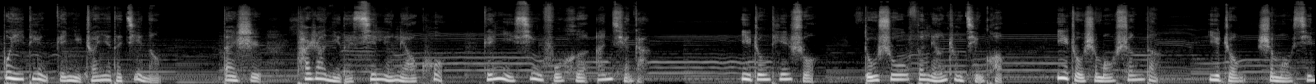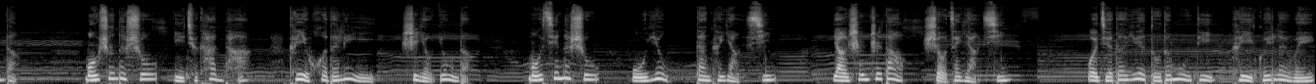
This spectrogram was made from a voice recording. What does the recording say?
不一定给你专业的技能，但是它让你的心灵辽阔，给你幸福和安全感。易中天说，读书分两种情况，一种是谋生的，一种是谋心的。谋生的书，你去看它，可以获得利益。是有用的，谋心的书无用，但可养心。养生之道，守在养心。我觉得阅读的目的可以归类为：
